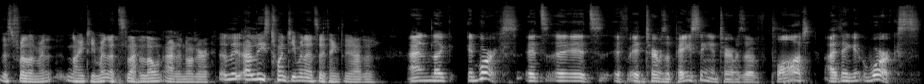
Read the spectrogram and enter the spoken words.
this film in 90 minutes, let alone add another, at least 20 minutes, I think they added. And like it works. It's it's in terms of pacing in terms of plot i think it works.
